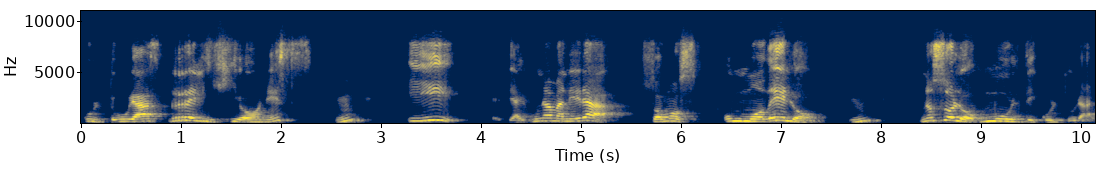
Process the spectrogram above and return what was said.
culturas, religiones, y de alguna manera somos un modelo, no solo multicultural,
